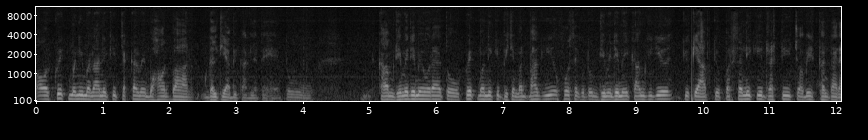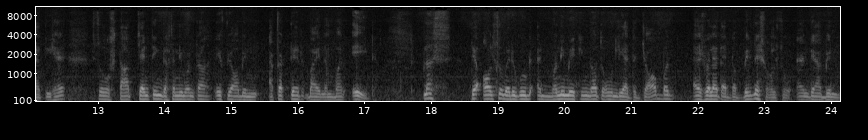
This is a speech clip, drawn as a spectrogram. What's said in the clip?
और क्विक मनी बनाने के चक्कर में बहुत बार गलतियाँ भी कर लेते हैं। तो काम धीमे धीमे हो रहा है तो क्विक मनी के पीछे मत भागिए। हो सके तो धीमे धीमे ही काम कीजिए क्योंकि आपके ऊपर शनि की दृष्टि 24 घंटा रहती है। So start chanting the Shani mantra if you are been affected by number eight plus are also very good at money making not only at the job but as well at at the business also and they are been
